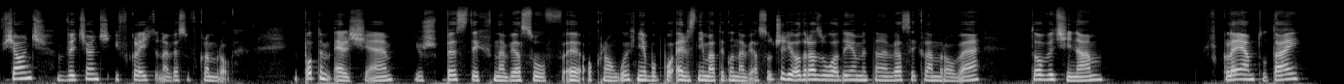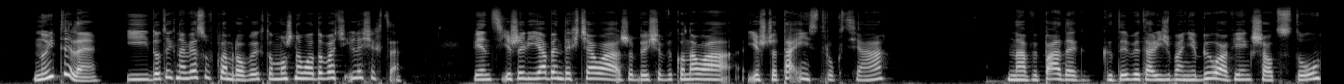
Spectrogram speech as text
wziąć, wyciąć i wkleić do nawiasów klamrowych. I po tym elsie, już bez tych nawiasów e, okrągłych, nie, bo po else nie ma tego nawiasu, czyli od razu ładujemy te nawiasy klamrowe, to wycinam, wklejam tutaj, no i tyle. I do tych nawiasów klamrowych to można ładować ile się chce. Więc jeżeli ja będę chciała, żeby się wykonała jeszcze ta instrukcja, na wypadek, gdyby ta liczba nie była większa od 100,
